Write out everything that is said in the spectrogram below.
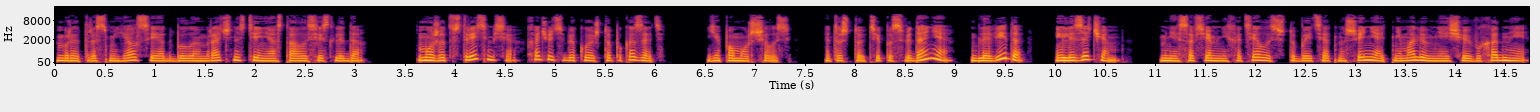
Брэд рассмеялся, и от былой мрачности не осталось и следа. «Может, встретимся? Хочу тебе кое-что показать». Я поморщилась. «Это что, типа свидания? Для вида? Или зачем?» Мне совсем не хотелось, чтобы эти отношения отнимали у меня еще и выходные.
